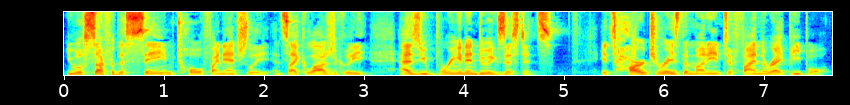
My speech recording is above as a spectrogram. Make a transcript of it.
You will suffer the same toll financially and psychologically as you bring it into existence. It's hard to raise the money and to find the right people.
